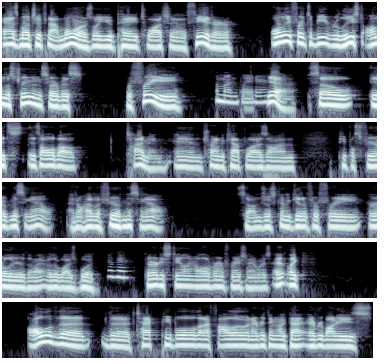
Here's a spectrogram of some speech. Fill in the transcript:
as much, if not more, as what you would pay to watch it in a theater, only for it to be released on the streaming service for free. a month later. Yeah. So it's it's all about timing and trying to capitalize on people's fear of missing out. I don't have a fear of missing out. So I'm just going to get it for free earlier than I otherwise would. Okay. they're already stealing all of our information anyways. Eh, like all of the the tech people that i follow and everything like that everybody's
